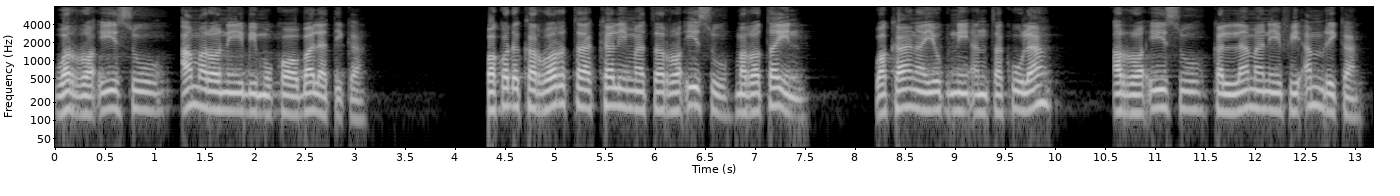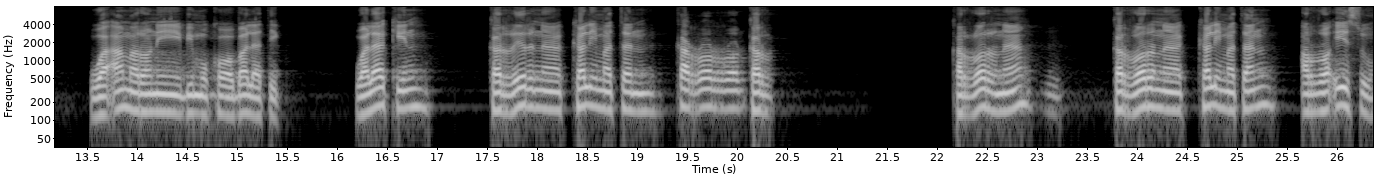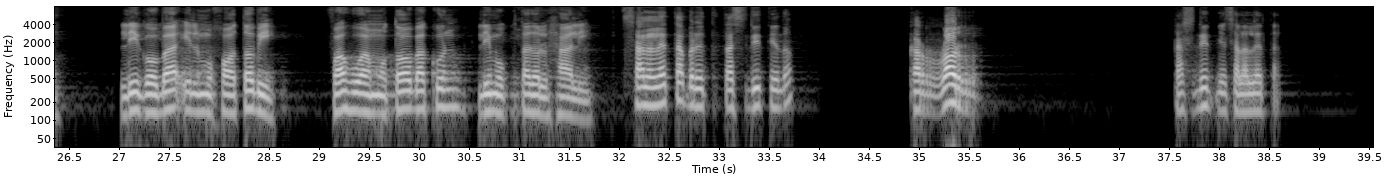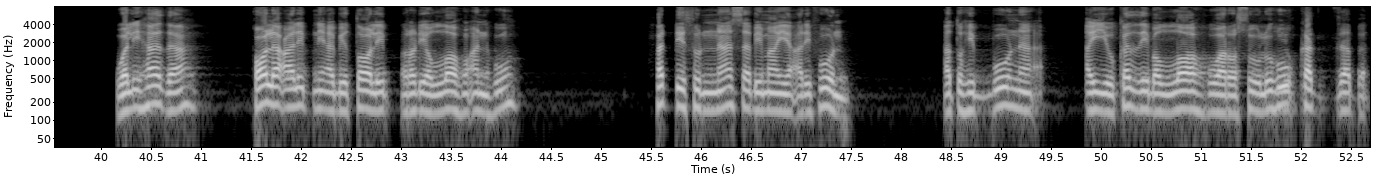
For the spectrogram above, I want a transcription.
والرئيس أمرني بمقابلتك فقد كررت كلمة الرئيس مرتين وكان يغني أن تقول الرئيس كلمني في أمريكا وأمرني بمقابلتك ولكن كررنا كلمة Karroron. كر karrarna hmm. karrarna kalimatan ar-ra'isu li gobail mukhatabi fahuwa mutabakun li muqtadal hali. Salah letak pada tasdidnya tuh. Karrar. Tasdidnya salah letak. Walihada qala Ali Abi Talib radhiyallahu anhu hadithun nasa bima ya'rifun atuhibbuna أن يكذب الله ورسوله Yukadzab.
